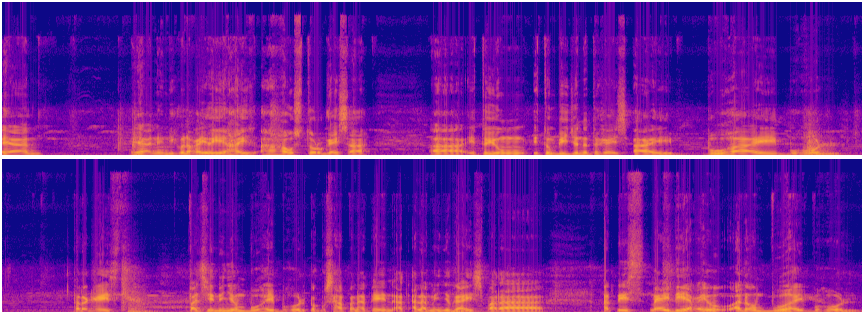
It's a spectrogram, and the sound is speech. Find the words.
Ayan. Ayan, hindi ko na kayo i-house tour guys ha. Ah, ito yung itong video na to guys ay Buhay Bohol. Tara guys, pansinin niyo yung Buhay Bohol pag-usapan natin at alamin niyo guys para at least may idea kayo ano ang Buhay Bohol.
